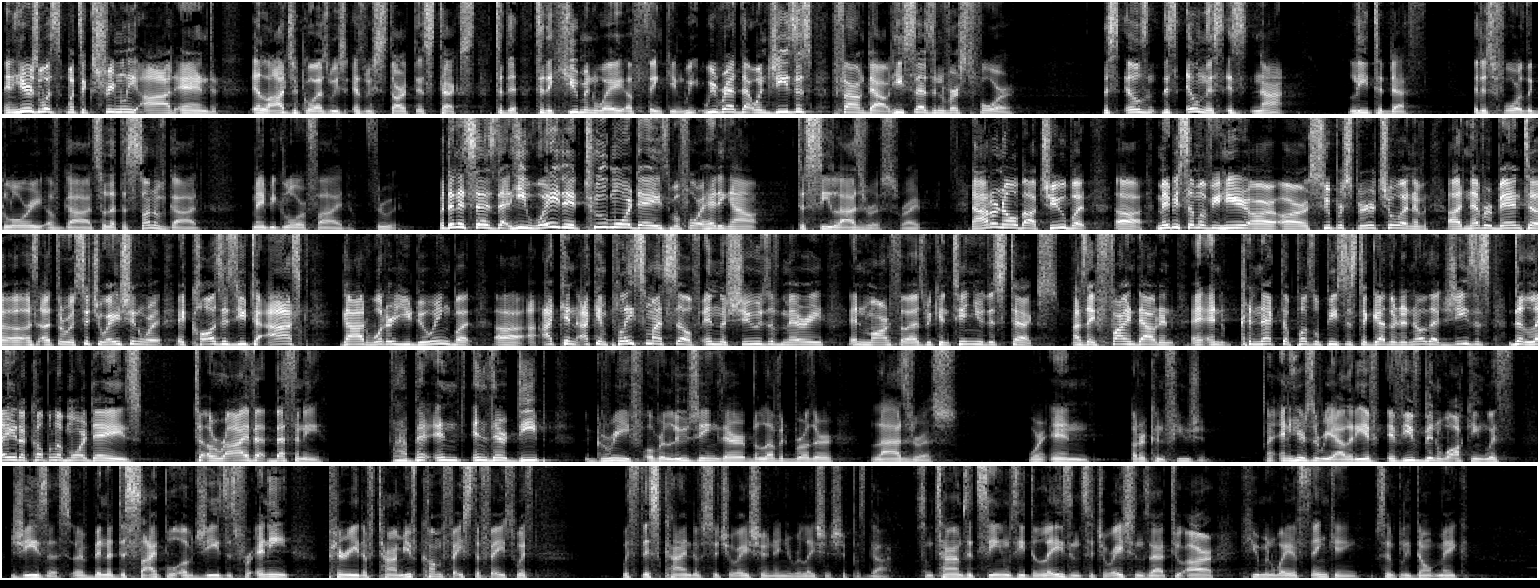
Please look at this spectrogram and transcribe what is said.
And here's what's, what's extremely odd and illogical as we, as we start this text to the, to the human way of thinking. We, we read that when Jesus found out, he says in verse 4 this, Ill, this illness is not lead to death, it is for the glory of God, so that the Son of God may be glorified through it. But then it says that he waited two more days before heading out to see Lazarus, right? Now, I don't know about you, but uh, maybe some of you here are, are super spiritual and have uh, never been to a, a, through a situation where it causes you to ask, God, what are you doing? But uh, I, can, I can place myself in the shoes of Mary and Martha as we continue this text, as they find out and, and connect the puzzle pieces together to know that Jesus delayed a couple of more days to arrive at Bethany. I bet in, in their deep grief over losing their beloved brother Lazarus were in utter confusion. And here's the reality if, if you've been walking with Jesus or have been a disciple of Jesus for any period of time, you've come face to face with with this kind of situation in your relationship with God. Sometimes it seems he delays in situations that, to our human way of thinking, simply don't make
